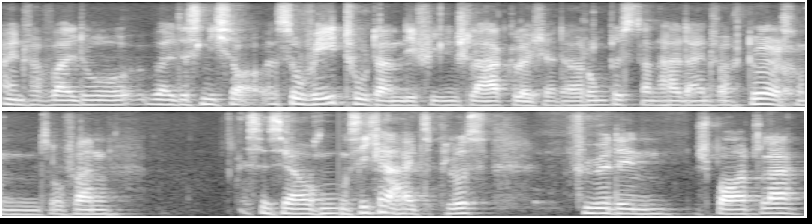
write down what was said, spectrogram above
Einfach weil du, weil das nicht so, so weh tut an die vielen Schlaglöcher. Da rumpelst dann halt einfach durch. Und insofern es ist ja auch ein Sicherheitsplus für den Sportler,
